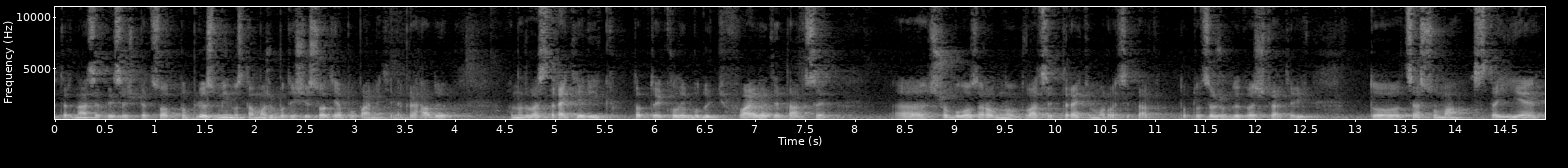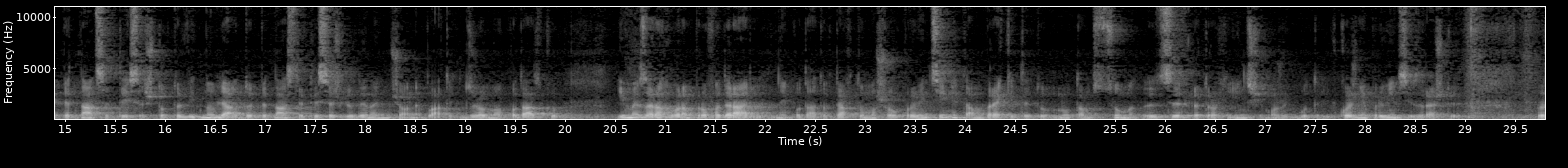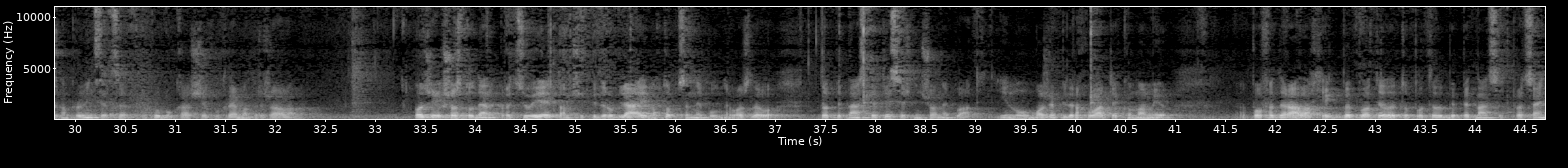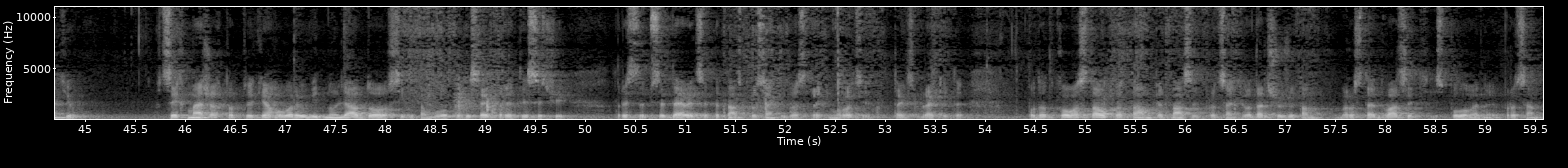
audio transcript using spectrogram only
13 500, ну плюс-мінус, там може бути 600, я по пам'яті не пригадую. А на 23 рік, тобто коли будуть файлити такси, е, що було зароблено в 23 році, так, тобто це вже буде 24 рік, то ця сума стає 15 тисяч. Тобто від 0 до 15 тисяч людина нічого не платить, жодного податку. І ми зараз говоримо про федеральний податок, так тому що в провінційні там брекети, ну там суми цифри трохи інші можуть бути. І в кожній провінції, зрештою, кожна провінція це, грубо кажучи, як окрема держава. Отже, якщо студент працює там чи підробляє, ну хто б це не був, неважливо, до 15 тисяч нічого не платить. І ну можемо підрахувати економію по федералах, якби платили, то платили би 15% в цих межах, тобто, як я говорив, від 0 до скільки там було 53 тисячі 359, це 15% у 23 році, текст брекети. Податкова ставка там 15%, а далі вже там росте 20,5%.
